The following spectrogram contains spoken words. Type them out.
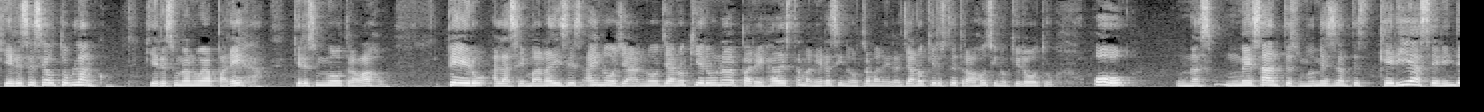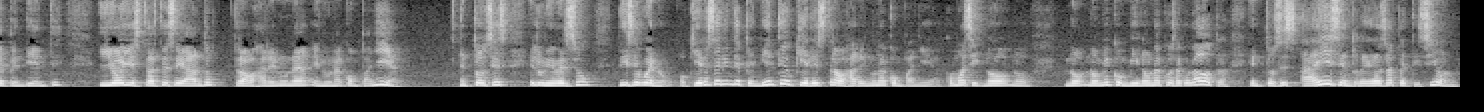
Quieres ese auto blanco, quieres una nueva pareja, quieres un nuevo trabajo, pero a la semana dices, ay no, ya no, ya no quiero una pareja de esta manera, sino de otra manera, ya no quiero este trabajo, sino quiero otro. O unas, un mes antes, unos meses antes, querías ser independiente y hoy estás deseando trabajar en una, en una compañía. Entonces el universo dice, bueno, o quieres ser independiente o quieres trabajar en una compañía. ¿Cómo así? No, no, no, no me combina una cosa con la otra. Entonces ahí se enreda esa petición.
